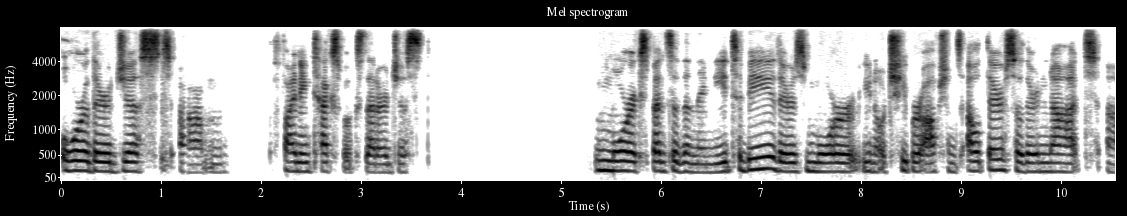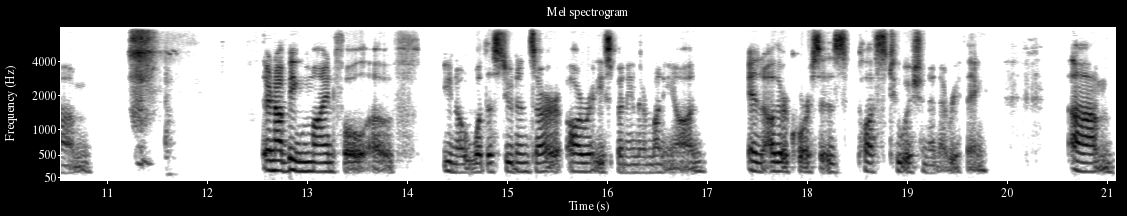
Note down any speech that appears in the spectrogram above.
or they're just um, finding textbooks that are just more expensive than they need to be. There's more, you know, cheaper options out there, so they're not um, they're not being mindful of, you know, what the students are already spending their money on in other courses plus tuition and everything. Um,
